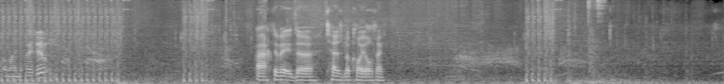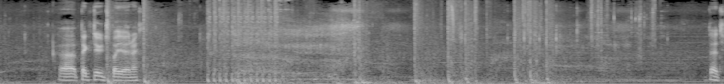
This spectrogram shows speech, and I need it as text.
Don't mind if I do. I activated the Tesla coil thing. Big dudes by you, Nick. Dead.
